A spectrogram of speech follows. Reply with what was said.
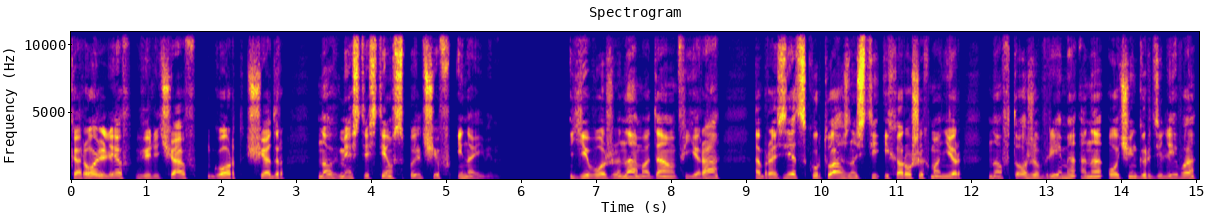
Король лев величав, горд, щедр, но вместе с тем вспыльчив и наивен. Его жена, мадам Фьера, — образец куртуазности и хороших манер, но в то же время она очень горделива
